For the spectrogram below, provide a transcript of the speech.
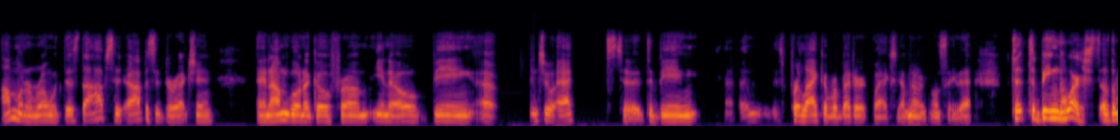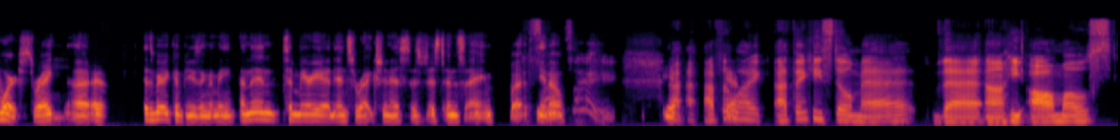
I'm gonna run with this the opposite opposite direction, and I'm gonna go from you know being a potential actress to to being, uh, for lack of a better, well, actually, I'm not gonna say that, to to being the worst of the worst, right? Mhm. Uh, it's very confusing to me. And then to marry an insurrectionist is just insane. But It's you know, insane. yeah, I, I I feel yeah, like I think he's still mad that uh, he almost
